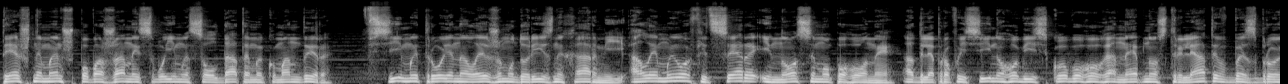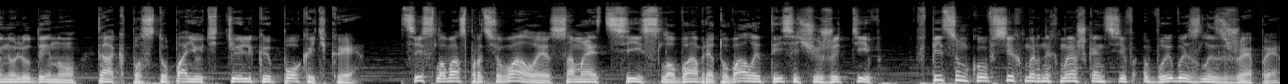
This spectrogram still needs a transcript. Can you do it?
теж не менш поважаний своїми солдатами командир. Всі ми троє належимо до різних армій, але ми офіцери і носимо погони. А для професійного військового ганебно стріляти в беззбройну людину. Так поступають тільки покидьки. Ці слова спрацювали, саме ці слова врятували тисячі життів. В підсумку всіх мирних мешканців вивезли з жепи.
